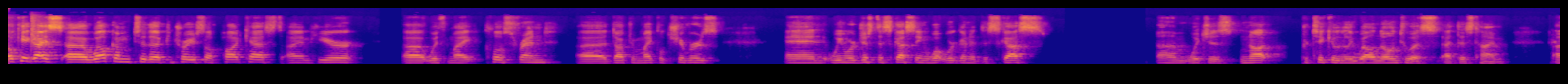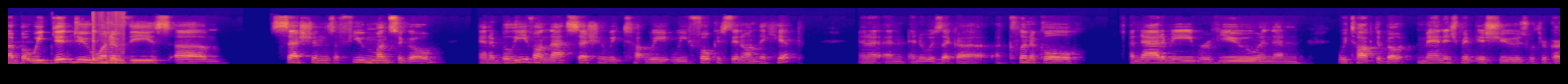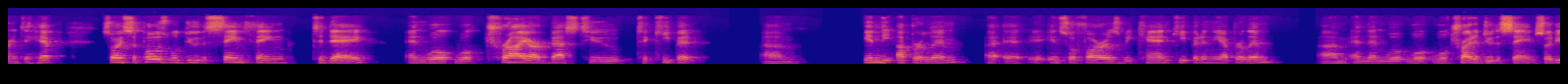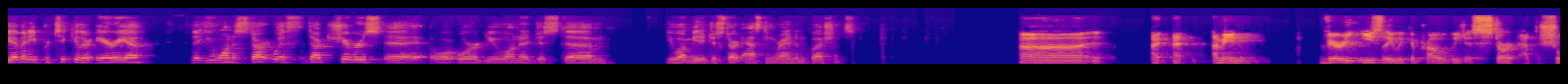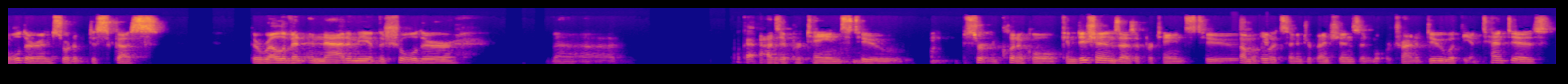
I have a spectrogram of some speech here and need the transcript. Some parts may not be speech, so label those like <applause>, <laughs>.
Okay, guys, uh, welcome to the Control Yourself podcast. I am here uh, with my close friend, uh, Dr. Michael Chivers, and we were just discussing what we're going to discuss, um, which is not particularly well known to us at this time. Uh, but we did do one of these um, sessions a few months ago, and I believe on that session we ta- we we focused in on the hip, and I, and and it was like a, a clinical anatomy review, and then we talked about management issues with regarding to hip. So I suppose we'll do the same thing today, and we'll we'll try our best to to keep it um, in the upper limb, uh, uh insofar as we can keep it in the upper limb, um, and then we'll we'll we'll try to do the same. So do you have any particular area that you want to start with, Dr. Chivers, uh, or or do you want to just um, you want me to just start asking random questions? Uh, I, I, I mean, very easily we could probably just start at the shoulder and sort of discuss the relevant anatomy of the shoulder uh, okay. as it pertains to certain clinical conditions, as it pertains to some inputs and interventions and what we're trying to do, what the intent is.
